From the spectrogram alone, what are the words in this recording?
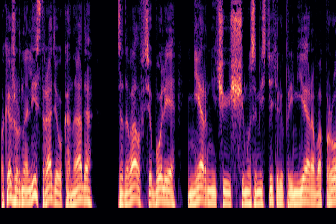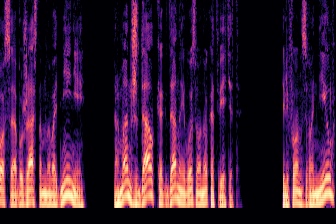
Пока журналист «Радио Канада» задавал все более нервничающему заместителю премьера вопросы об ужасном наводнении, Арман ждал, когда на его звонок ответит. Телефон звонил,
